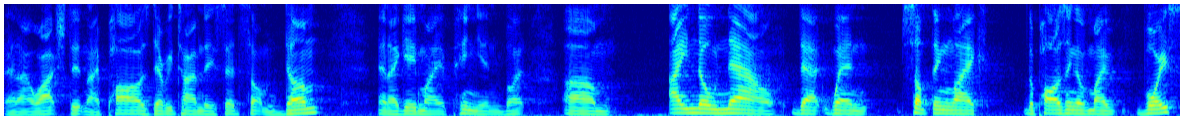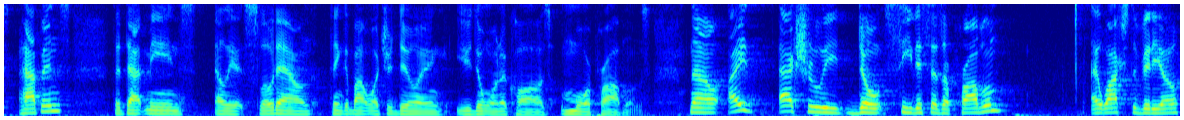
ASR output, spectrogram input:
And I watched it and I paused every time they said something dumb and I gave my opinion. But um, I know now that when something like the pausing of my voice happens, that that means Elliot, slow down, think about what you're doing. You don't want to cause more problems. Now, I actually don't see this as a problem. I watched the video,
